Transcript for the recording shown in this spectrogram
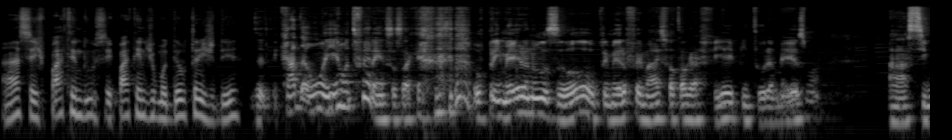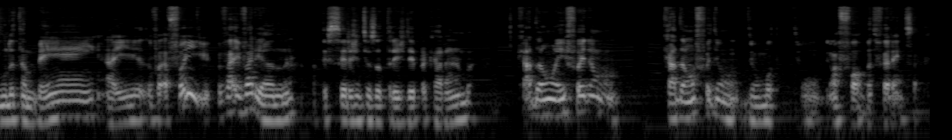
Ah, vocês partem, do, vocês partem de modelo 3D. Cada um aí é uma diferença, saca? o primeiro não usou, o primeiro foi mais fotografia e pintura mesmo. A segunda também, aí foi, vai variando, né? A terceira a gente usou 3D pra caramba. Cada um aí foi de um, cada um foi de, um, de, um, de, uma forma diferente, saca?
